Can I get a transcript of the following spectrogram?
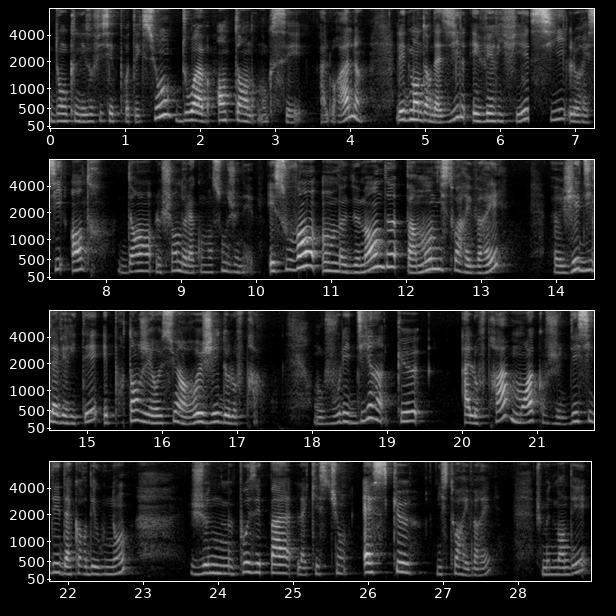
donc les officiers de protection doivent entendre, donc c'est à l'oral, les demandeurs d'asile et vérifier si le récit entre dans le champ de la Convention de Genève. Et souvent, on me demande, ben, mon histoire est vraie, euh, j'ai dit la vérité et pourtant j'ai reçu un rejet de l'OFPRA. Donc je voulais dire que à l'OFPRA, moi, quand je décidais d'accorder ou non, je ne me posais pas la question est-ce que l'histoire est vraie? Je me demandais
